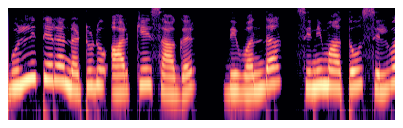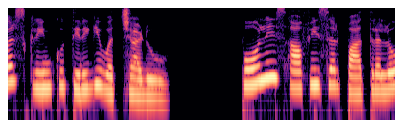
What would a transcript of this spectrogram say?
బుల్లితెర నటుడు ఆర్కే సాగర్ ది వంద సినిమాతో సిల్వర్ స్క్రీన్కు తిరిగి వచ్చాడు. పోలీస్ ఆఫీసర్ పాత్రలో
